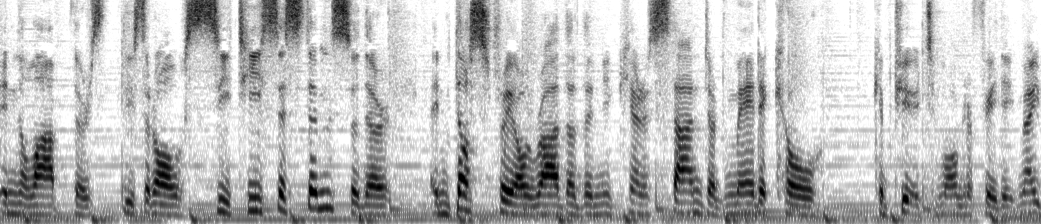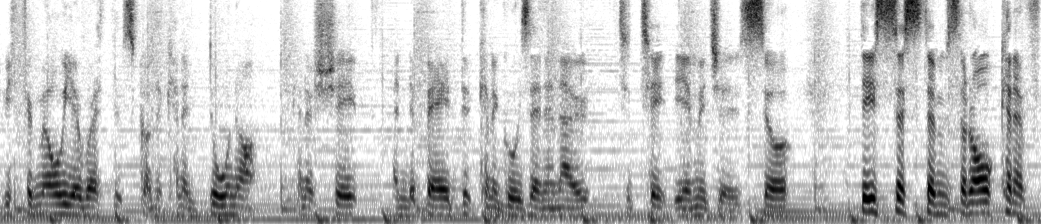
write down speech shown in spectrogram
in the lab. There's these are all CT systems, so they're industrial rather than your kind of standard medical computer tomography that you might be familiar with. It's got the kind of donut kind of shape and the bed that kind of goes in and out to take the images. So these systems, they're all kind of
